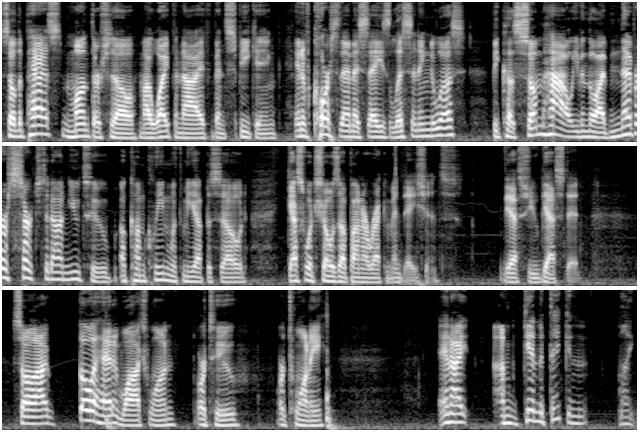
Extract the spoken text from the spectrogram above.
So the past month or so, my wife and I have been speaking, and of course the NSA is listening to us because somehow, even though I've never searched it on YouTube, a Come Clean With Me episode, guess what shows up on our recommendations? Yes, you guessed it. So I go ahead and watch one or two or 20. And I I'm getting to thinking like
